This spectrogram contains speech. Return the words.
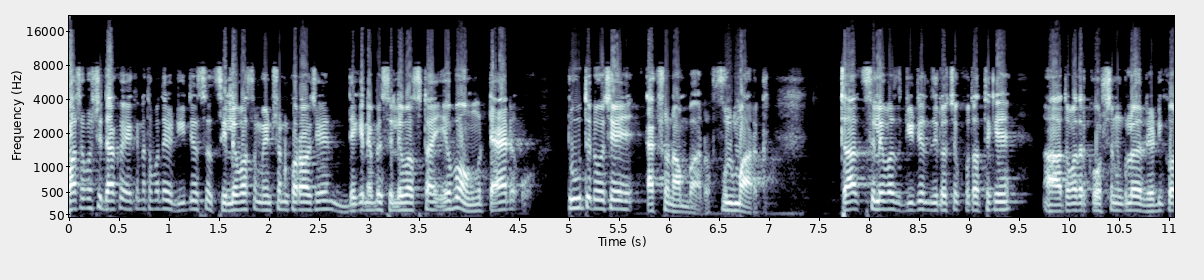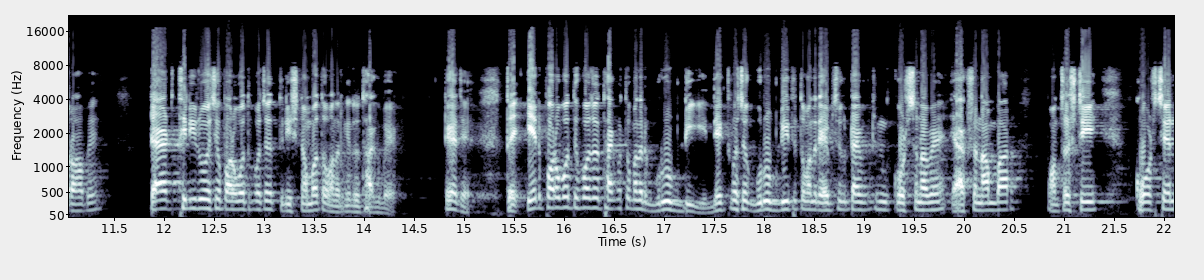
পাশাপাশি দেখো, এখানে তোমাদের ডিটেলস সিলেবাস মেনশন করা হয়েছে দেখে নেবে সিলেবাসটা এবং টায়ার টুতে রয়েছে একশো নাম্বার ফুল মার্ক তার সিলেবাস ডিটেলস রয়েছে কোথা থেকে তোমাদের কোশ্চেনগুলো রেডি করা হবে। টায়ার থ্রি রয়েছে পরবর্তী পর্যায়ে, তিরিশ নম্বর তোমাদের কিন্তু থাকবে। ঠিক আছে? তো এর পরবর্তী পর্যায়ে থাকবে তোমাদের গ্রুপ ডি দেখতে পাচ্ছ গ্রুপ ডিতে তোমাদের এমসিকিউ টাইপ কোশ্চেন হবে, একশো নাম্বার পঞ্চাশটি কোশ্চেন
